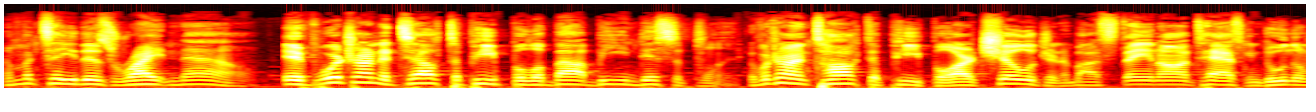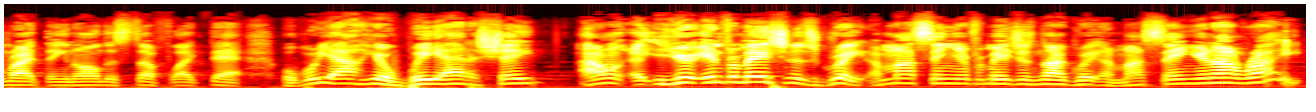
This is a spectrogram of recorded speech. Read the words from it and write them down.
I'm gonna tell you this right now. If we're trying to talk to people about being disciplined, if we're trying to talk to people, our children, about staying on task and doing the right thing and all this stuff like that, but we're out here way out of shape, I don't your information is great. I'm not saying your information is not great. I'm not saying you're not right.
